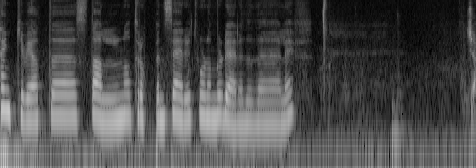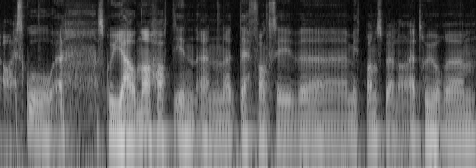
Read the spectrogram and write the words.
tenker vi at uh, stallen og troppen ser ut? Hvordan vurderer du det, Leif? Ja, jeg skulle, jeg skulle gjerne hatt inn en defensiv uh, midtbanespiller. Jeg tror um,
